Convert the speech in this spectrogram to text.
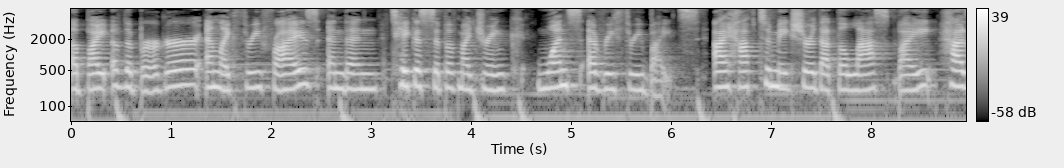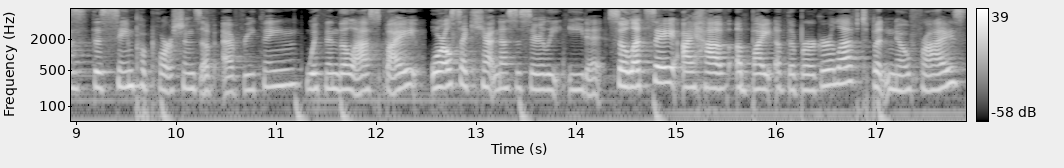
a bite of the burger and like three fries, and then take a sip of my drink once every three bites. I have to make sure that the last bite has the same proportions of everything within the last bite, or else I can't necessarily eat it. So let's say I have a bite of the burger left, but no fries,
